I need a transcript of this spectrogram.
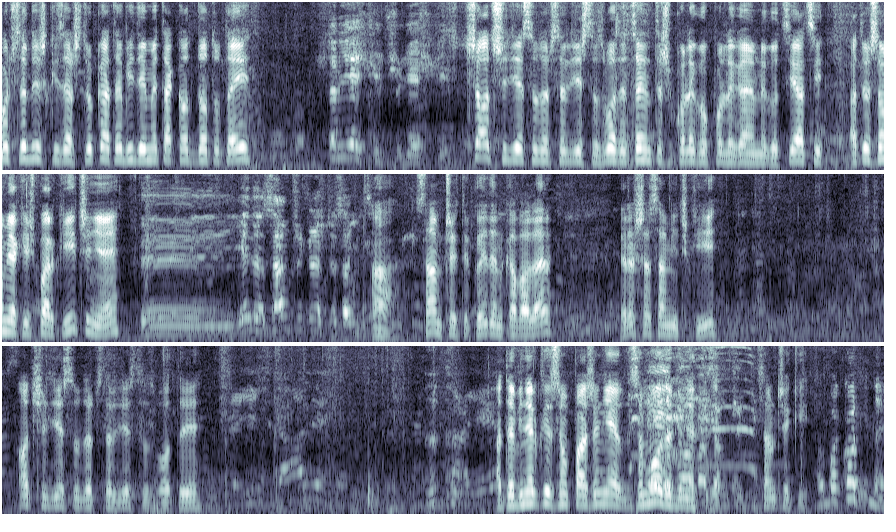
Po 40 za sztukę, a te widzimy tak od do tutaj. 40, 30. Czy od 30 do 40 zł. Ceny też u kolegów podlegają negocjacji. A tu są jakieś parki, czy nie? Yy, jeden samczyk, resztę samica. A, samczyk, tylko jeden kawaler. Reszta samiczki. Od 30 do 40 zł. A te winerki są w parze? Nie, to są młode winerki. Samczyki. Obakotne.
